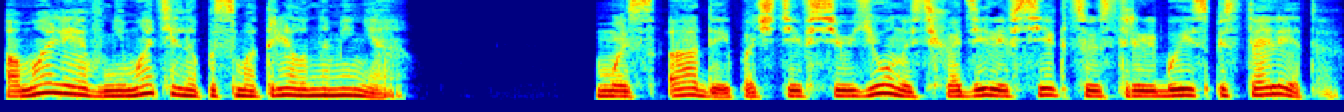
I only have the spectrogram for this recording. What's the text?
Амалия внимательно посмотрела на меня. Мы с Адой почти всю юность ходили в секцию стрельбы из пистолета.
